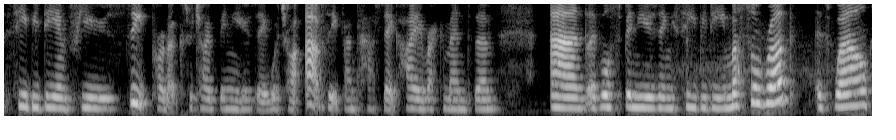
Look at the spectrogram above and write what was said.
CBD infused sleep products, which I've been using, which are absolutely fantastic. Highly recommend them. And I've also been using CBD muscle rub as well.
